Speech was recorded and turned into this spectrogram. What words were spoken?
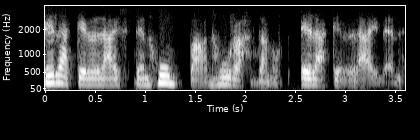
eläkeläisten humppaan hurahtanut eläkeläinen.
